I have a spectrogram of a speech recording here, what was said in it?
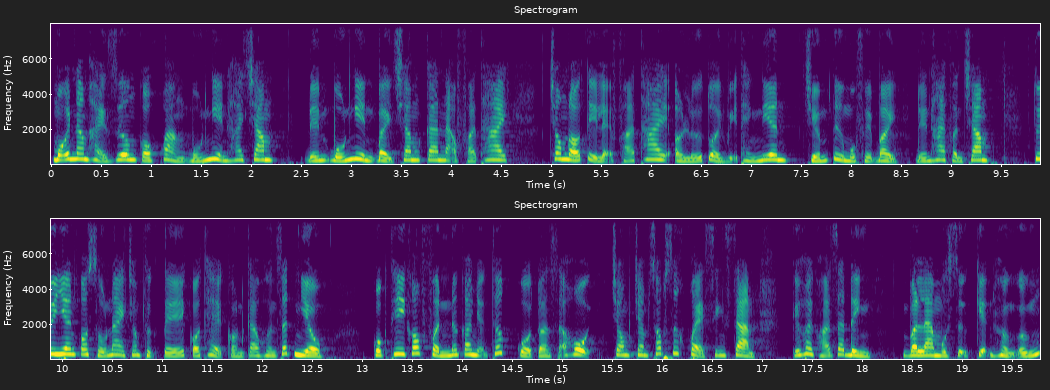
Mỗi năm Hải Dương có khoảng 4.200 đến 4.700 ca nạo phá thai, trong đó tỷ lệ phá thai ở lứa tuổi vị thành niên chiếm từ 1,7 đến 2%. Tuy nhiên, con số này trong thực tế có thể còn cao hơn rất nhiều. Cuộc thi góp phần nâng cao nhận thức của toàn xã hội trong chăm sóc sức khỏe sinh sản, kế hoạch hóa gia đình và là một sự kiện hưởng ứng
